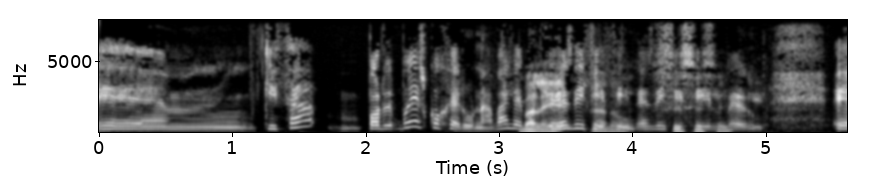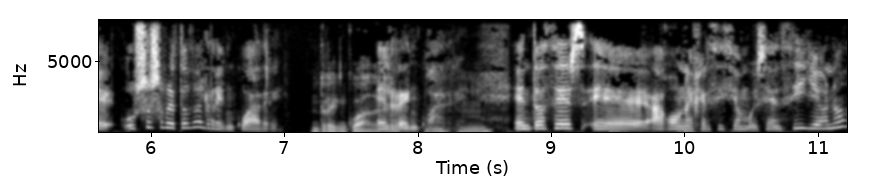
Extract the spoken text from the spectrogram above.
Eh, quizá voy a escoger una, ¿vale? Porque es difícil, es difícil. Eh, uso sobre todo el reencuadre. Reencuadre. El reencuadre. Entonces eh, hago un ejercicio muy sencillo, ¿no?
